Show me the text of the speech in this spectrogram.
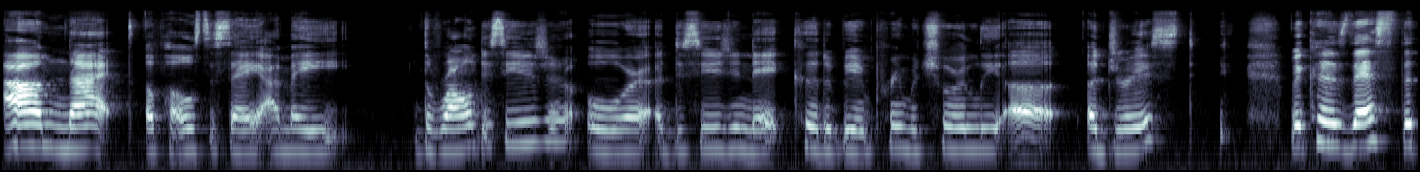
I'm not opposed to say I made the wrong decision or a decision that could have been prematurely uh, addressed because that's the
